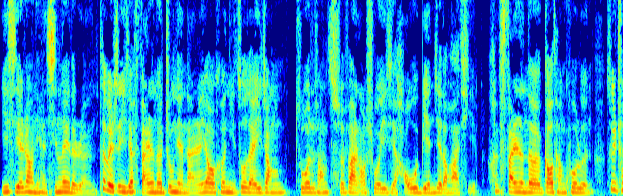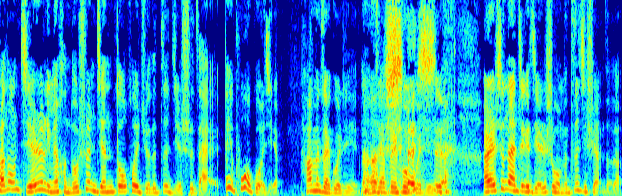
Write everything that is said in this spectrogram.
一些让你很心累的人，特别是一些烦人的中年男人，要和你坐在一张桌子上吃饭，然后说一些毫无边界的话题，很烦人的高谈阔论。所以传统节日里面很多瞬间都会觉得自己是在被迫过节，他们在过节，你在被迫过节。是，而圣诞这个节日是我们自己选择的，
